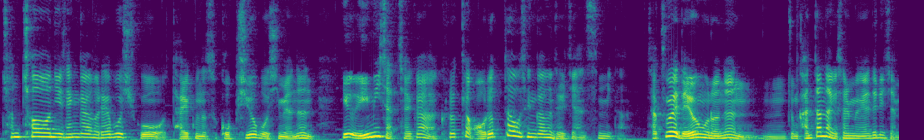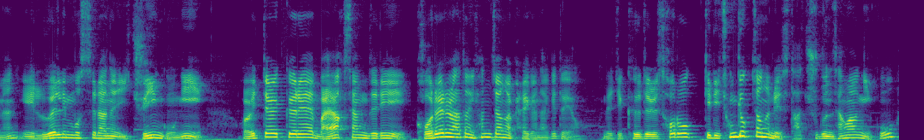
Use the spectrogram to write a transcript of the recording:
천천히 생각을 해보시고 다 읽고 나서 곱씹어 보시면은 이 의미 자체가 그렇게 어렵다고 생각은 들지 않습니다. 작품의 내용으로는 음, 좀 간단하게 설명해드리자면 이 루엘린모스라는 이 주인공이 얼떨결에 마약상들이 거래를 하던 현장을 발견하게 돼요. 근데 이제 그들 서로끼리 총격전으로 해서 다 죽은 상황이고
